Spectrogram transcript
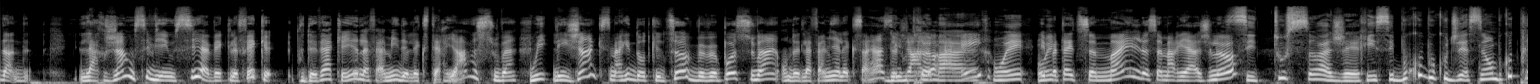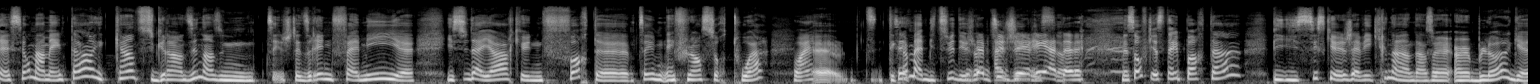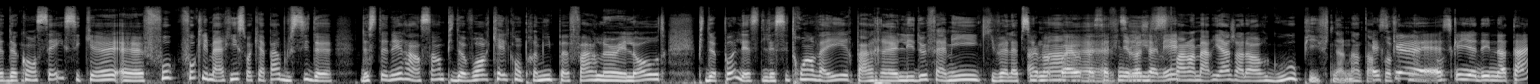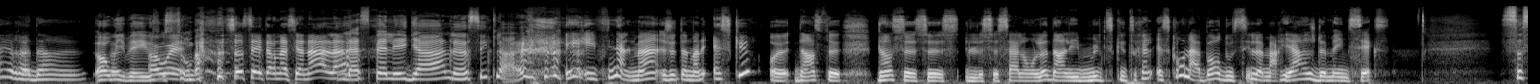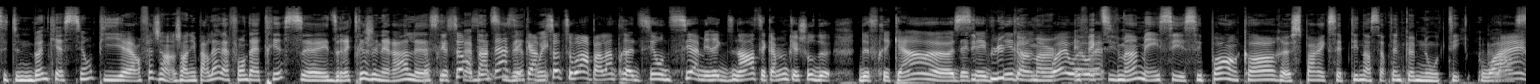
L'argent aussi vient aussi avec le fait que vous devez accueillir de la famille de l'extérieur souvent. Oui. Les gens qui se marient d'autres cultures ne veulent pas souvent. On a de la famille à l'extérieur. De Ces gens-là arrivent Oui, et oui. peut-être se mêlent de ce mariage-là. C'est tout ça à gérer. C'est beaucoup, beaucoup de gestion, beaucoup de pression, mais en même temps, quand tu grandis dans une, je te dirais, une famille euh, issue d'ailleurs qui a une forte euh, influence sur toi, Ouais. euh, t'es comme habitué déjà habitué à de gérer à ta- Mais sauf que c'est important. Puis c'est ce que j'avais écrit dans, dans un, un blog de conseils, c'est que euh, faut, faut que les mariés soient capables aussi de, de se tenir ensemble puis de voir quels compromis ils peuvent faire l'un et l'autre, puis de pas laisser, laisser trop envahir par euh, les deux familles qui veulent absolument Ah, ouais, ouais, parce que ça finira tu sais, jamais. faire un mariage à leur goût, puis finalement t'en Est-ce qu'il y a des notaires dans Ah oui, ben, ah ouais. sûrement. Ça c'est international hein? L'aspect légal, c'est clair. Et, et finalement, je vais te demander, est-ce que euh, dans ce dans ce, ce, le- ce salon-là, dans les multiculturels, est-ce qu'on aborde aussi le mariage de même sexe? Ça, c'est une bonne question. Puis, euh, en fait, j'en ai parlé à la fondatrice euh, et directrice générale. euh, Parce que ça, on s'entend, c'est comme oui. ça, tu vois, en parlant de tradition d'ici, Amérique du Nord, c'est quand même quelque chose de, de fréquent euh, d'être C'est plus dans- commun, Ouais, ouais, ouais. effectivement, mais c'est c'est pas encore euh, super accepté dans certaines communautés.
